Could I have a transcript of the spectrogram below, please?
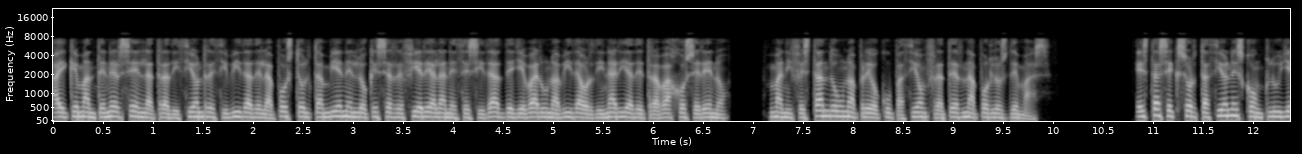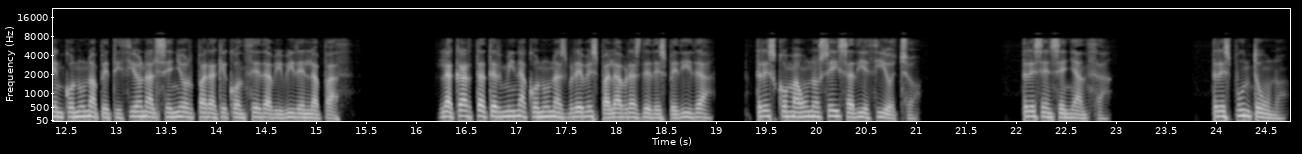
hay que mantenerse en la tradición recibida del apóstol también en lo que se refiere a la necesidad de llevar una vida ordinaria de trabajo sereno, manifestando una preocupación fraterna por los demás. Estas exhortaciones concluyen con una petición al Señor para que conceda vivir en la paz. La carta termina con unas breves palabras de despedida, 3,16 a 18. 3. Enseñanza. 3.1.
